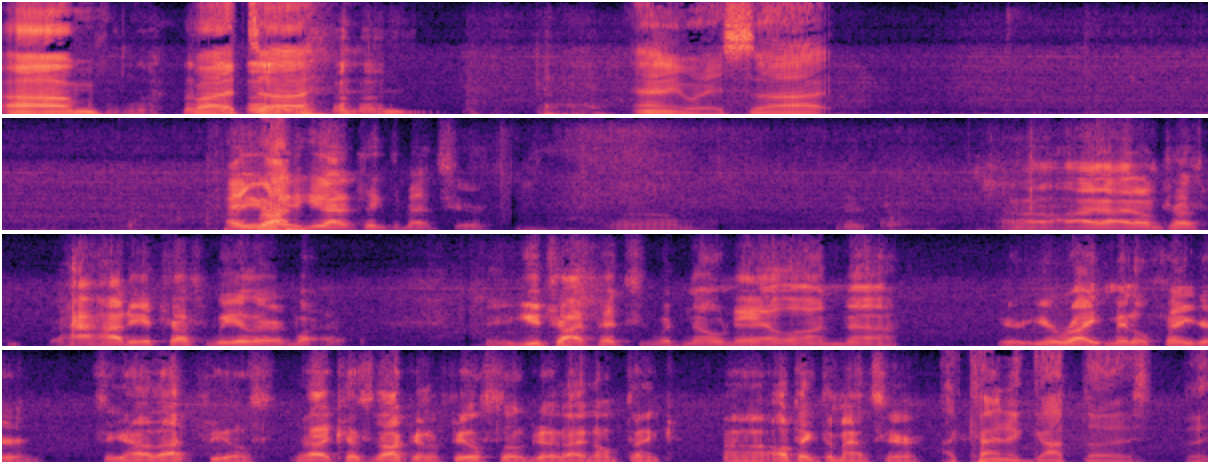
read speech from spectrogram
Um, but uh, anyways, uh, Hey, you, Right. got you to take the Mets here. Um, uh, I, I don't trust. How, how do you trust Wheeler? What, you try pitching with no nail on uh, your your right middle finger. See how that feels. That's not going to feel so good. I don't think. Uh, I'll take the Mets here. I kind of got the, the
